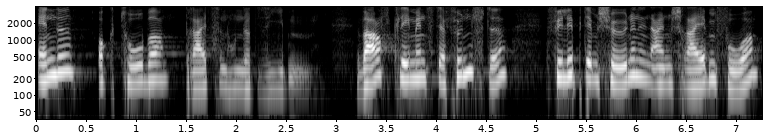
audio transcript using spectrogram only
Ende Oktober 1307 warf Clemens V. Philipp dem Schönen in einem Schreiben vor,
